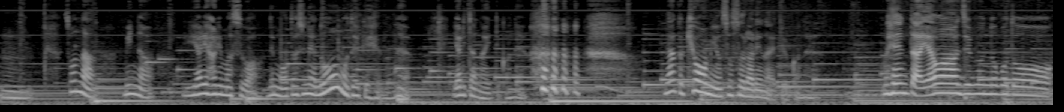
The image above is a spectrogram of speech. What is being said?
うん、そんなみんなやりはりますわ。でも私ね脳もでけへんのね。やりたないっていうかね。なんか興味をそそられないというかね。変態やわ自分のこと。を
